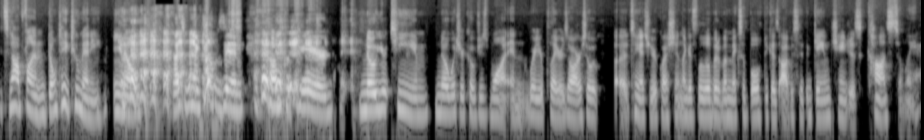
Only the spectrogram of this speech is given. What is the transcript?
It's not fun. Don't take too many. You know, that's when it comes in. Come prepared. Know your team. Know what your coaches want and where your players are. So uh, to answer your question, like it's a little bit of a mix of both because obviously the game changes constantly.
